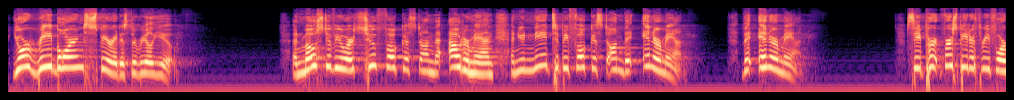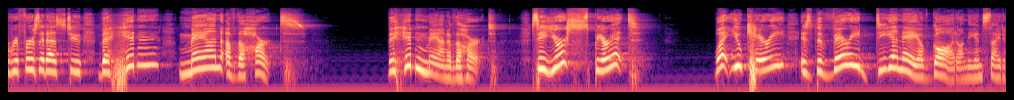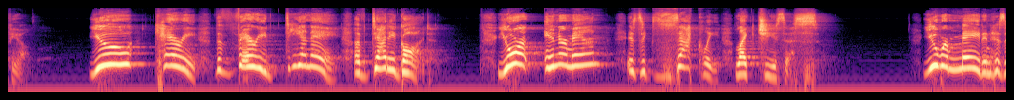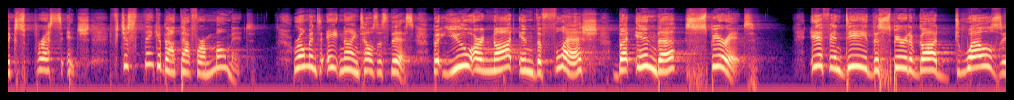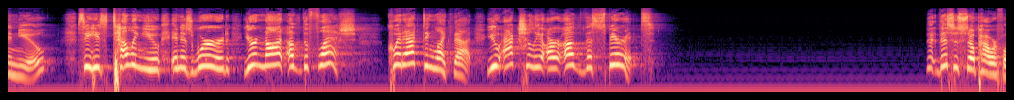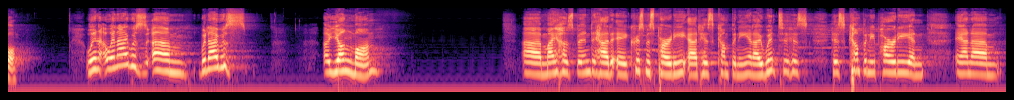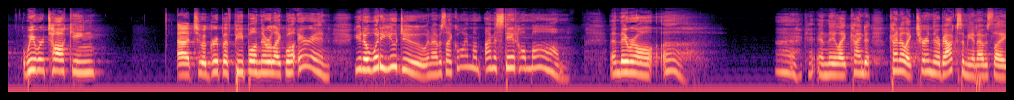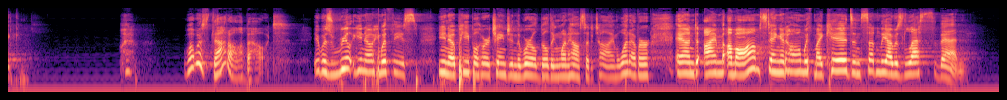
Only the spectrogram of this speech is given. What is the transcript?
Your reborn spirit is the real you. And most of you are too focused on the outer man, and you need to be focused on the inner man. The inner man. See, 1 Peter 3 4 refers it as to the hidden man of the heart. The hidden man of the heart. See, your spirit, what you carry, is the very DNA of God on the inside of you. You carry the very DNA of Daddy God. Your inner man is exactly like Jesus. You were made in his express image. Just think about that for a moment. Romans 8 9 tells us this, but you are not in the flesh, but in the spirit. If indeed the Spirit of God dwells in you, See, he's telling you in his word, you're not of the flesh. Quit acting like that. You actually are of the Spirit. This is so powerful. When, when, I was, um, when I was a young mom, uh, my husband had a Christmas party at his company, and I went to his, his company party, and, and um, we were talking uh, to a group of people, and they were like, Well, Erin, you know, what do you do? And I was like, Oh, I'm a, I'm a stay at home mom. And they were all, Ugh. And they like kind of kind of like turned their backs on me, and I was like, what, what was that all about? It was real, you know, with these, you know, people who are changing the world, building one house at a time, whatever. And I'm a mom staying at home with my kids, and suddenly I was less than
